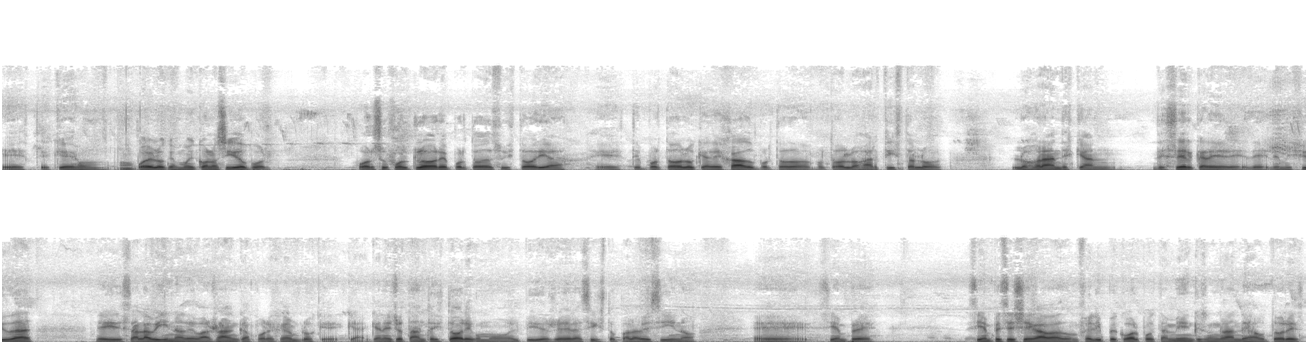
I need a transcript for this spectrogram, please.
este, que es un, pueblo que es muy conocido por, por su folclore, por toda su historia, este, por todo lo que ha dejado, por, todo, por todos los artistas, los, grandes que han de cerca de, mi ciudad, de, de Salavina, de Barrancas, por ejemplo, que, han hecho tanta historia, como el Pibe Herrera, Sixto Palavecino, eh, siempre, siempre se llegaba don Felipe Corpos también, que son grandes autores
